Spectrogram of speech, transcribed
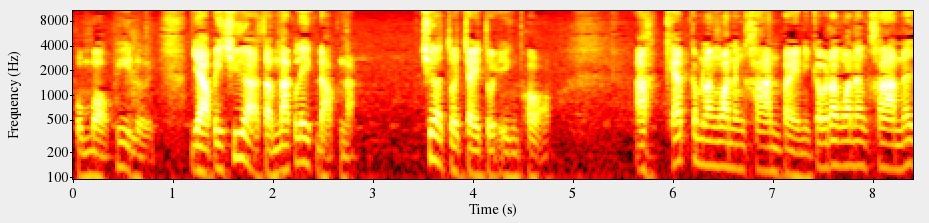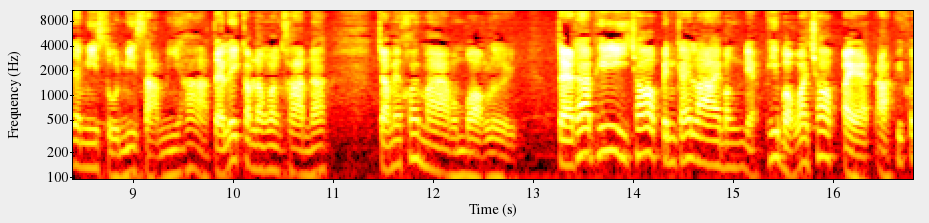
ผมบอกพี่เลย อย่าไปเชื่อสำนักเลขดับนะเชื่อตัวใจตัวเองพอ อะแคปกำลังวันอังคารไปนี่กำลังวันอังคารนะจะมีศูนย์มีสามมีห้าแต่เลขกำลังวันอังคารนะ จะไม่ค่อยมาผมบอกเลย แต่ถ้าพี่ชอบเป็นไกด์ไลน์บางเนี่ย พี่บอกว่าชอบแปดอะพี่ก็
